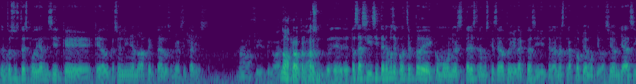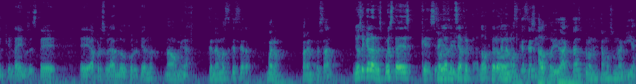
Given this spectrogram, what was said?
Entonces ustedes podrían decir que, que la educación en línea no afecta a los universitarios. No, sí, sí lo hace. No, claro que lo pues, hace. Eh, eh, o sea, si, si tenemos el concepto de como universitarios tenemos que ser autodidactas y tener nuestra propia motivación ya sin que nadie nos esté eh, apresurando o correteando. No, mira, tenemos que ser, bueno, para empezar... Yo sé que la respuesta es que obviamente se afecta, ¿no? Pero... Tenemos que ser autodidactas, pero necesitamos una guía.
